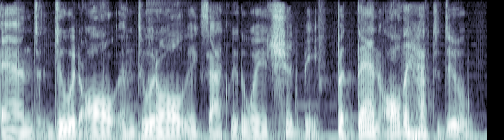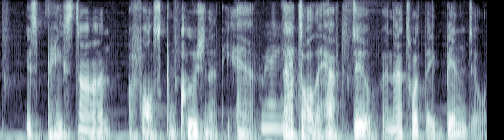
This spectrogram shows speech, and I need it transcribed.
and do it all and do it all exactly the way it should be but then all they have to do is paste on a false conclusion at the end Right. that's all they have to do and that's what they've been doing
